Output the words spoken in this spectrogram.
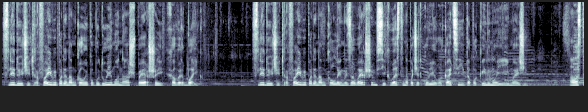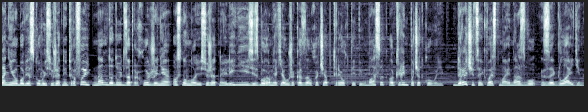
Слідуючий трофей випаде нам, коли побудуємо наш перший хавербайк. Слідуючий трофей випаде нам, коли ми завершимо всі квести на початковій локації та покинемо її межі. А останній обов'язковий сюжетний трофей нам дадуть за проходження основної сюжетної лінії зі збором, як я вже казав, хоча б трьох типів масок, окрім початкової. До речі, цей квест має назву The Gliding.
